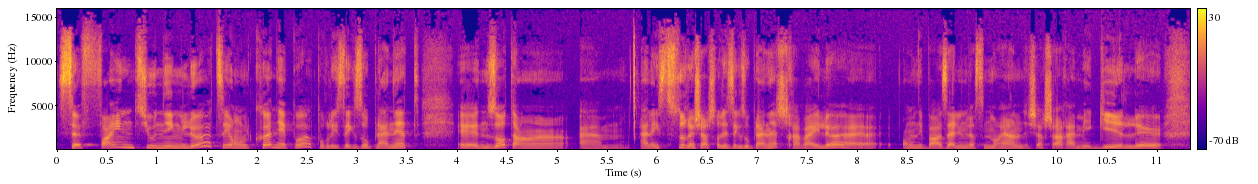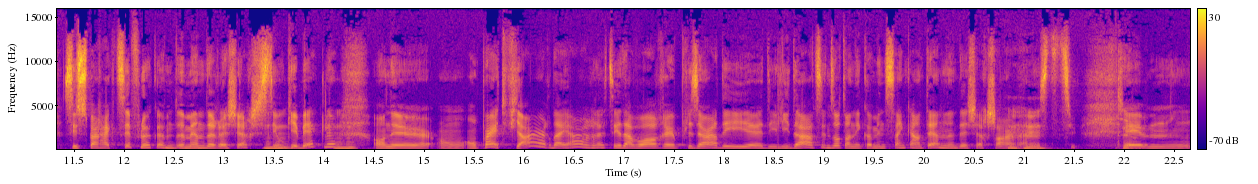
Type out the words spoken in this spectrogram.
ce fine-tuning-là, tu sais, on le connaît pas pour les exoplanètes. Euh, nous autres, en- à, à l'Institut de recherche sur les exoplanètes, je travaille là. on est basé à l'Université de Montréal, des chercheurs à McGill. euh, c'est super actif, là, comme domaine de recherche ici au Québec, là. On, a- on, on peut être fiers, d'ailleurs, d'avoir euh, plusieurs des, euh, des leaders. Tu sais, nous autres, on est comme une cinquantaine là, de chercheurs à l'Institut. C'est Euh,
